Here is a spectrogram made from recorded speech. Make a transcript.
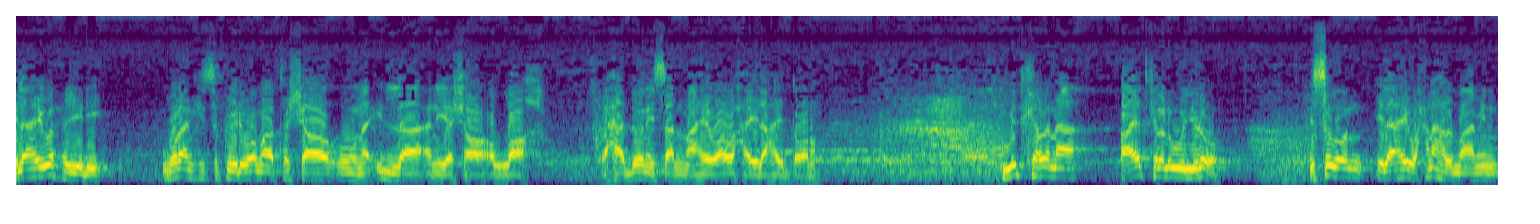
ilaahay wuxuu yidhi qur'aankiisa ku yidhi wamaa tashaa'uuna ilaa an yashaa allah. Waxaad doonaysaan maahe waa waxa ilaahay doono. Mid kalena aayad kalena wuu yidhio isagoon ilaahay waxna halmaamin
